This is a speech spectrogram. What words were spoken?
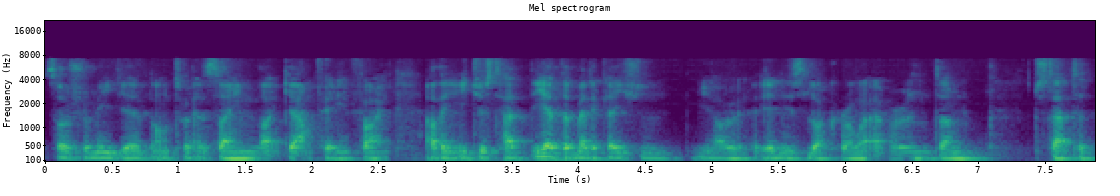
social media on Twitter saying like, "Yeah, I'm feeling fine." I think he just had he had the medication, you know, in his locker or whatever, and um, just had to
